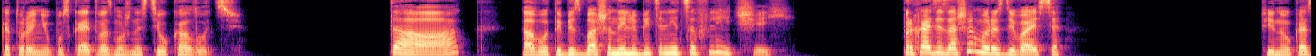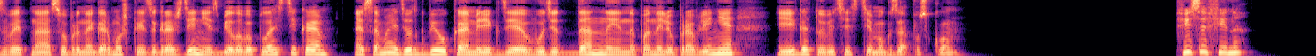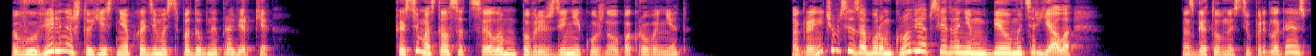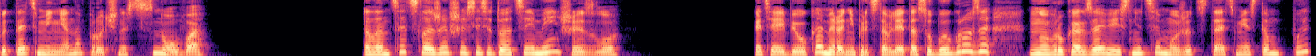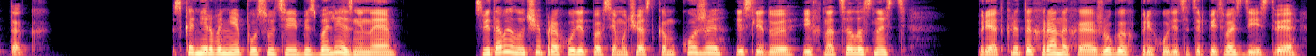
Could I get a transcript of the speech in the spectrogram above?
которая не упускает возможности уколоть. «Так, а вот и безбашенная любительница фличей. Проходи за ширму и раздевайся. Фина указывает на собранное гармошкой заграждение из белого пластика, а сама идет к биокамере, где вводит данные на панель управления и готовит систему к запуску. Фиса Фина, вы уверены, что есть необходимость в подобной проверке? Костюм остался целым, повреждений кожного покрова нет. Ограничимся забором крови и обследованием биоматериала. С готовностью предлагаю испытать меня на прочность снова. Ланцет сложившейся ситуации меньшее зло. Хотя и биокамера не представляет особой угрозы, но в руках завистницы может стать местом пыток. Сканирование, по сути, безболезненное. Световые лучи проходят по всем участкам кожи, исследуя их на целостность, при открытых ранах и ожогах приходится терпеть воздействие.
